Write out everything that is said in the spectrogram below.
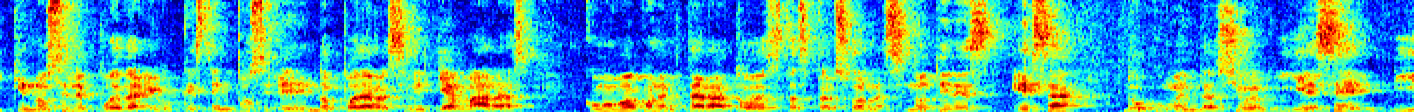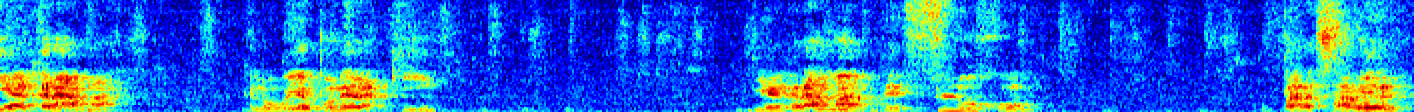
y que no se le pueda, o que esté eh, no pueda recibir llamadas, ¿cómo va a conectar a todas estas personas? Si no tienes esa documentación y ese diagrama, que lo voy a poner aquí, diagrama de flujo, para saber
